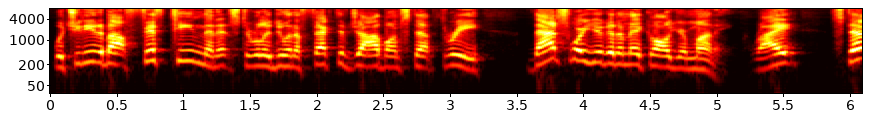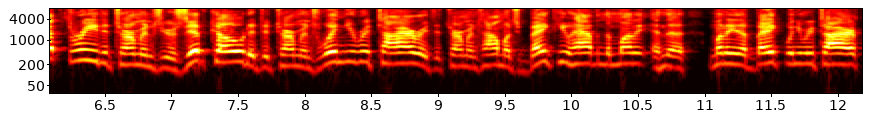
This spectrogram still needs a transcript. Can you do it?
which you need about 15 minutes to really do an effective job on step three, that's where you're going to make all your money, right? Step three determines your zip code. It determines when you retire. It determines how much bank you have in the money and the money in the bank when you retire.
